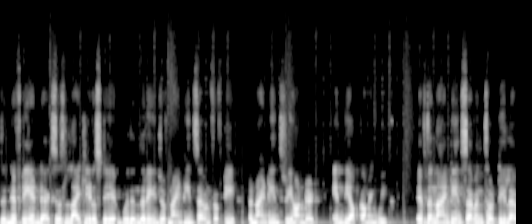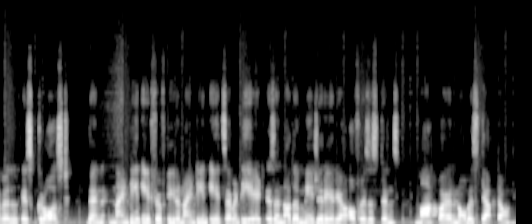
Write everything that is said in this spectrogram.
the Nifty index is likely to stay within the range of 19750 to 19300 in the upcoming week. If the 19730 level is crossed, then 19850 to 19878 is another major area of resistance marked by a novice gap down.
